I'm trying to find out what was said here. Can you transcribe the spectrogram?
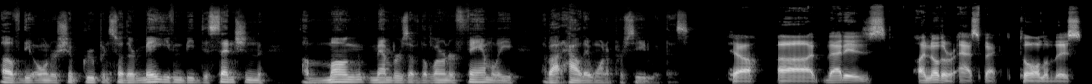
of the ownership group. And so there may even be dissension among members of the Lerner family about how they want to proceed with this. Yeah, uh, that is another aspect to all of this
